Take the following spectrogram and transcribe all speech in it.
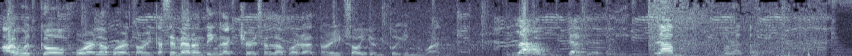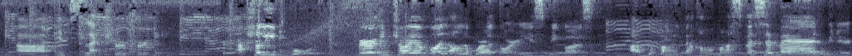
I would go for a laboratory kasi meron ding lecture sa laboratory. So yun, two in one. Lab, definitely. Lab. Laboratory. um, it's lecture for me. Actually, both. Pero enjoyable ang laboratories because um, gapangita ka mo mga specimen, with your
